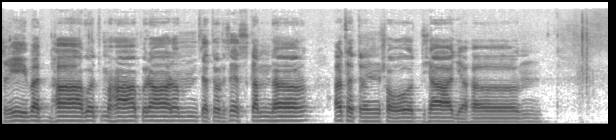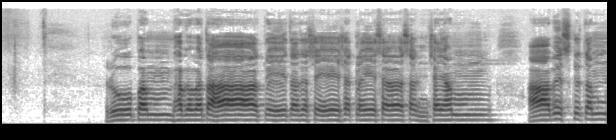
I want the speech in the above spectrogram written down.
श्रीमद्भागवत महापुराण चतुर्थ स्कंध अथ त्रिंशोऽध्याय। रूपम भगवता आविष्कृतं न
